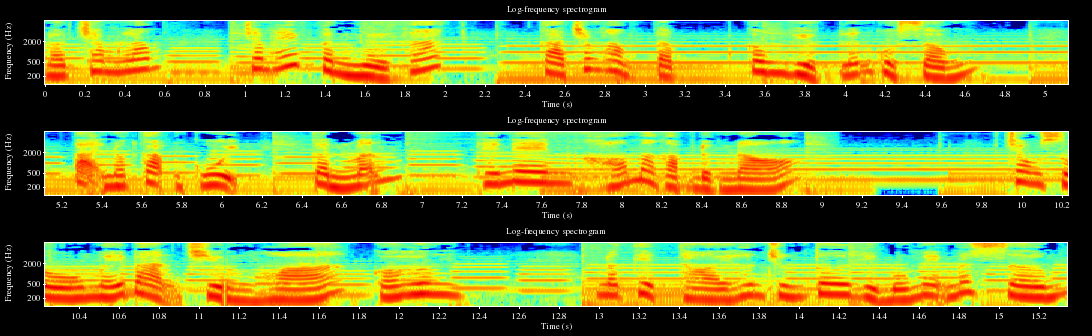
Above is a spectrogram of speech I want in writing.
Nó chăm lắm, chăm hết phần người khác, cả trong học tập, công việc lẫn cuộc sống tại nó cặm cụi, cẩn mẫn, thế nên khó mà gặp được nó. Trong số mấy bạn trường hóa có Hưng, nó thiệt thòi hơn chúng tôi vì bố mẹ mất sớm.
